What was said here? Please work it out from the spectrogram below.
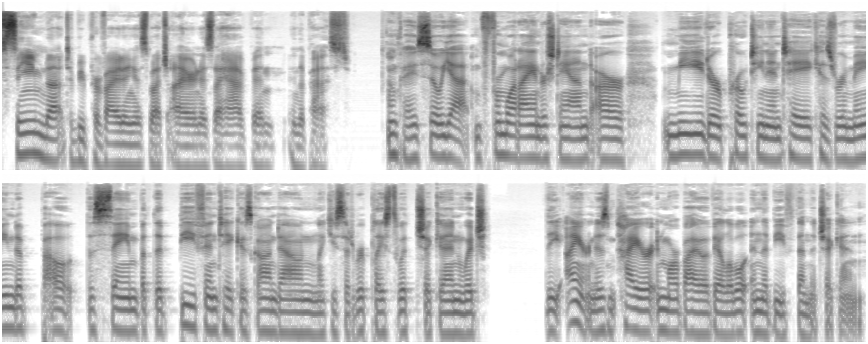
seem not to be providing as much iron as they have been in the past. Okay, so yeah, from what I understand, our meat or protein intake has remained about the same, but the beef intake has gone down, like you said, replaced with chicken, which the iron is higher and more bioavailable in the beef than the chicken.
